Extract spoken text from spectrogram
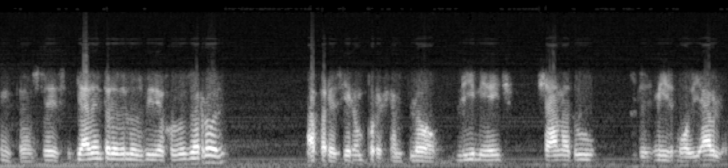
Entonces, ya dentro de los videojuegos de rol aparecieron, por ejemplo, Lineage, Xanadu el mismo Diablo.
